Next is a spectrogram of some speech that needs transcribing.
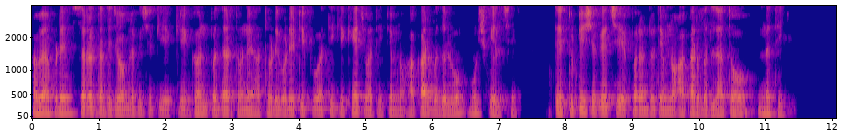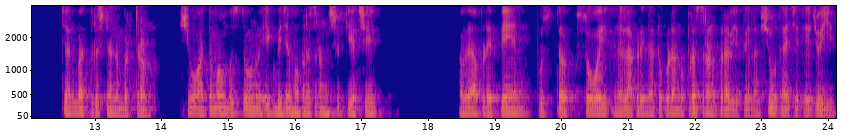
હવે આપણે સરળતાથી જવાબ લખી શકીએ કે ઘન પદાર્થોને હથોડી વડે ટીપવાથી કે ખેંચવાથી તેમનો આકાર બદલવો મુશ્કેલ છે. તે તૂટી શકે છે, પરંતુ તેમનો આકાર બદલાતો નથી. ત્યારબાદ પ્રશ્ન નંબર ત્રણ. શું આ તમામ વસ્તુઓનું એકબીજામાં પ્રસરણ શક્ય છે? હવે આપણે પેન, પુસ્તક, સોય અને લાકડીના ટુકડાનું પ્રસરણ કરાવીએ પહેલાં. શું થાય છે તે જોઈએ.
